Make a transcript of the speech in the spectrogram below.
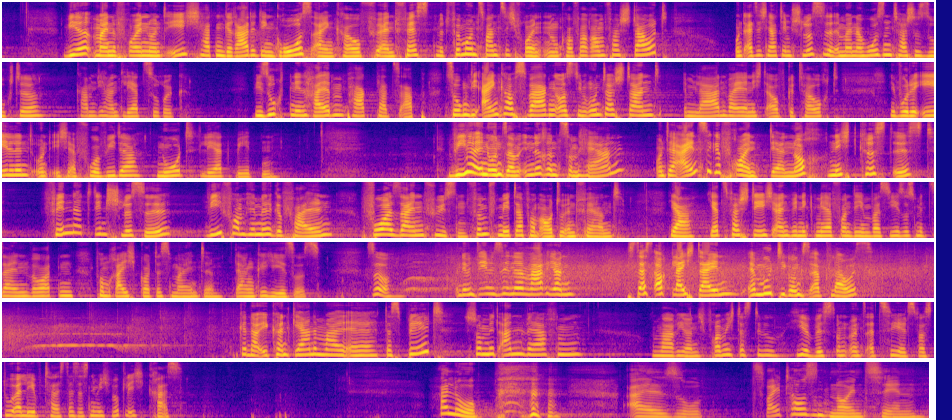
Wir, meine Freunde und ich, hatten gerade den Großeinkauf für ein Fest mit 25 Freunden im Kofferraum verstaut. Und als ich nach dem Schlüssel in meiner Hosentasche suchte, kam die Hand leer zurück. Wir suchten den halben Parkplatz ab, zogen die Einkaufswagen aus dem Unterstand. Im Laden war er nicht aufgetaucht. Mir wurde elend und ich erfuhr wieder, Not lehrt beten. Wir in unserem Inneren zum Herrn und der einzige Freund, der noch nicht Christ ist, findet den Schlüssel, wie vom Himmel gefallen, vor seinen Füßen, fünf Meter vom Auto entfernt. Ja, jetzt verstehe ich ein wenig mehr von dem, was Jesus mit seinen Worten vom Reich Gottes meinte. Danke, Jesus. So, und in dem Sinne, Marion, ist das auch gleich dein Ermutigungsapplaus. Genau, ihr könnt gerne mal äh, das Bild schon mit anwerfen. Marion, ich freue mich, dass du hier bist und uns erzählst, was du erlebt hast. Das ist nämlich wirklich krass. Hallo. Also 2019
